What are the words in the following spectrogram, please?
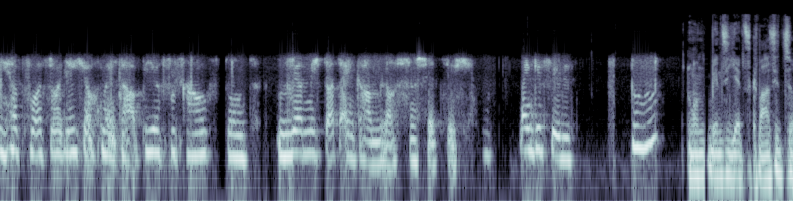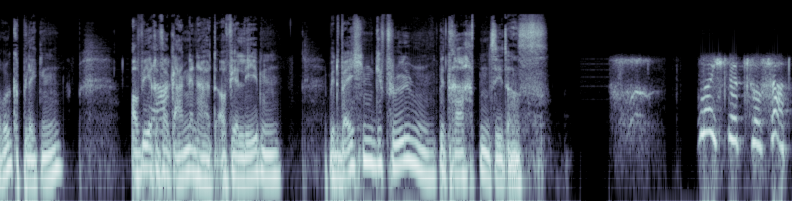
ich habe vorsorglich auch mein Grab hier verkauft und werde mich dort eingraben lassen, schätze ich mein Gefühl. Mhm. Und wenn Sie jetzt quasi zurückblicken auf Ihre ja. Vergangenheit, auf Ihr Leben, mit welchen Gefühlen betrachten Sie das? Na, ich wird so satt,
